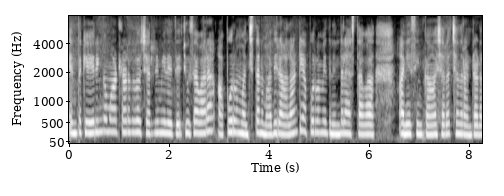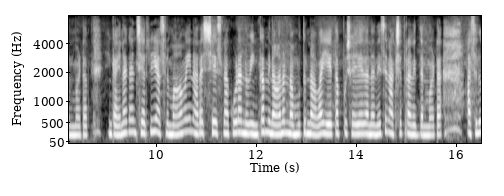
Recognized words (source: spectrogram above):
ఎంత కేరింగ్గా మాట్లాడుతుందో చర్రి మీద అయితే చూసావారా? అపూర్వ మంచితనం. అదిరా అలాంటి అపూర్వ మీద నిందలేస్తావా? అనేసి ఇంకా శరత్ చంద్ర అంటాడనమాట ఇంకా అయినా కానీ చర్రి అసలు మామయ్యని అరెస్ట్ చేసినా కూడా నువ్వు ఇంకా మీ నాన్నని నమ్ముతున్నావా? ఏ తప్పు చేయలేదని అనేసి నక్షత్రాన్ని అసలు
